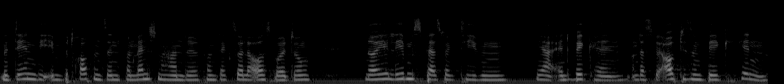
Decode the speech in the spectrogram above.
mit denen, die eben betroffen sind von Menschenhandel, von sexueller Ausbeutung, neue Lebensperspektiven ja, entwickeln und dass wir auf diesem Weg hin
